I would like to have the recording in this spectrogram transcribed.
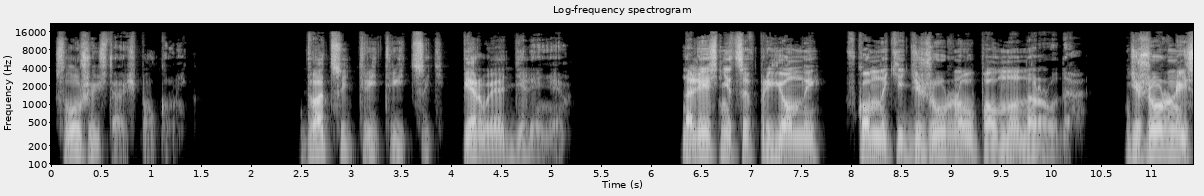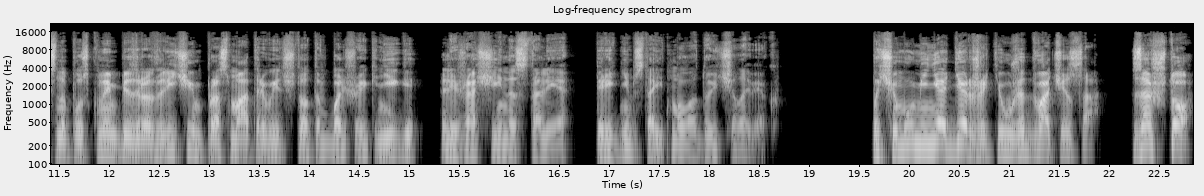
Слушаюсь, товарищ полковник. 23.30. Первое отделение. На лестнице в приемной в комнате дежурного полно народа. Дежурный с напускным безразличием просматривает что-то в большой книге, лежащей на столе. Перед ним стоит молодой человек. «Почему меня держите уже два часа? За что?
